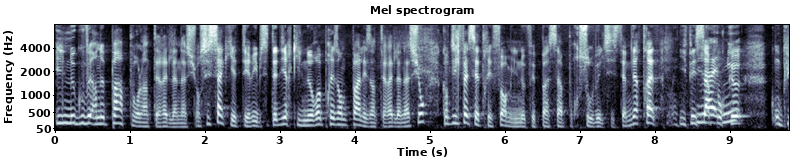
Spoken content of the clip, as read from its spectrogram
Il ne gouverne pas pour l'intérêt de la nation. C'est ça qui est terrible. C'est-à-dire qu'il ne représente pas les intérêts de la nation. Quand il fait cette réforme, il ne fait pas ça pour sauver le système des retraites. Il fait Il ça pour qu'on puisse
